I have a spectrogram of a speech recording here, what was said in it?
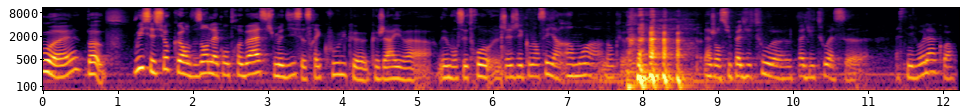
Ouais, bah, pff, oui, c'est sûr qu'en faisant de la contrebasse, je me dis ce serait cool que, que j'arrive à. Mais bon, c'est trop. J'ai j'ai commencé il y a un mois, donc euh, là, j'en suis pas du tout, euh, pas du tout à ce, à ce niveau-là, quoi.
